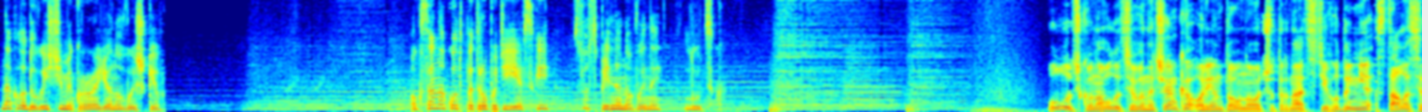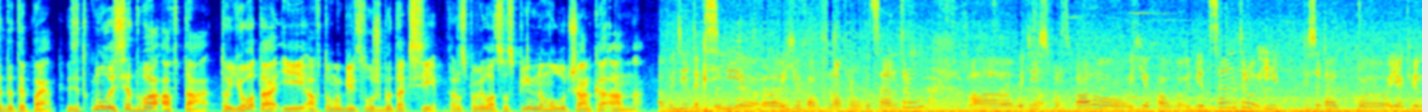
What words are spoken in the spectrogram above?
на кладовищі мікрорайону Вишків. Оксана Кот, Петро Потієвський. Суспільне новини. Луцьк. У Луцьку на вулиці Винниченка орієнтовно о 14-й годині сталося ДТП. Зіткнулися два авто – Тойота і автомобіль служби таксі, розповіла Суспільному лучанка Анна. Водій таксі е, їхав в напрямку центру, а водій спорткару їхав від центру. І після того, як- як він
